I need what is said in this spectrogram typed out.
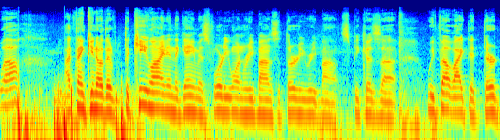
Well, I think you know the the key line in the game is 41 rebounds to 30 rebounds because uh, we felt like that their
